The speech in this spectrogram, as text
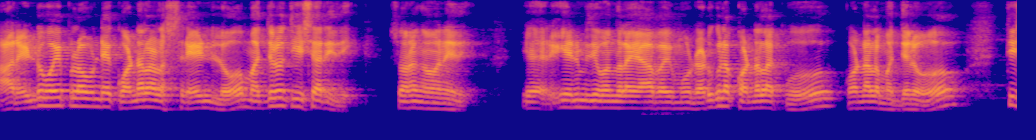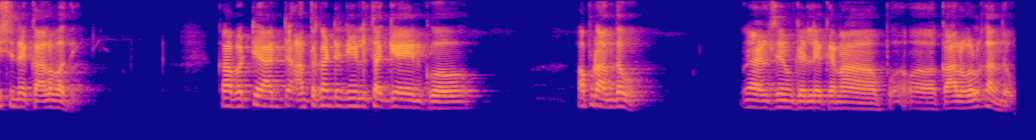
ఆ రెండు వైపులో ఉండే కొండల శ్రేణిలో మధ్యలో తీశారు ఇది సొరంగం అనేది. ఎనిమిది వందల యాభై మూడు అడుగుల కొండలకు కొండల మధ్యలో తీసిన కాలువది కాబట్టి అంటే అంతకంటే నీళ్ళు తగ్గాయనుకో అప్పుడు అందవు. రాయలసీమకి వెళ్ళే కన్నా కాలువలకు అందవు.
